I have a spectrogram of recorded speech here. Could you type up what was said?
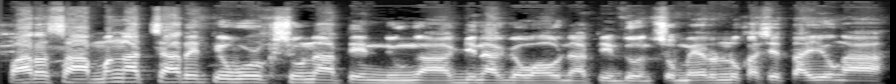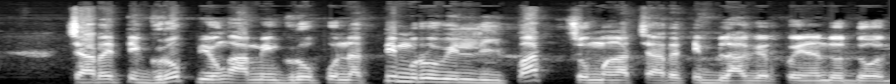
para sa mga charity works natin, yung ah, ginagawa natin doon. So, meron no kasi tayong ah, charity group, yung aming grupo na Team Ruel Lipat. So, mga charity vlogger po yung nando doon.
